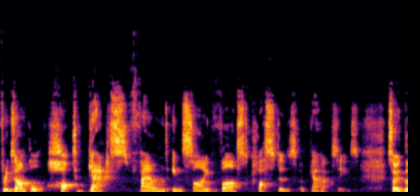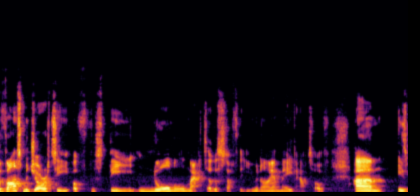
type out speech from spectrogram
For example, hot gas found inside vast clusters of galaxies. So the vast majority of the, the normal matter, the stuff that you and I are made out of, um, is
